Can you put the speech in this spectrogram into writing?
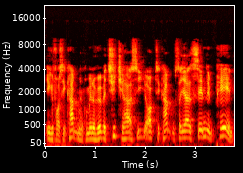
ikke for at se kampen, men komme ind og høre, hvad Chichi har at sige op til kampen. Så jeg sendte et pænt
